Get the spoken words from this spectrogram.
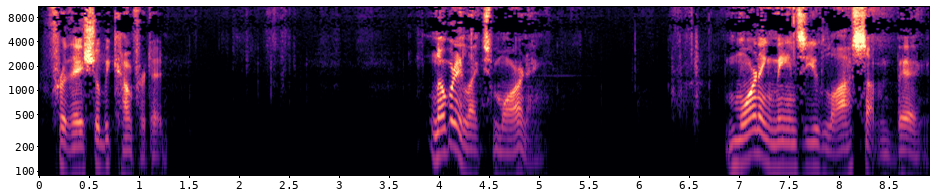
for they shall be comforted. Nobody likes mourning. Mourning means you lost something big.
